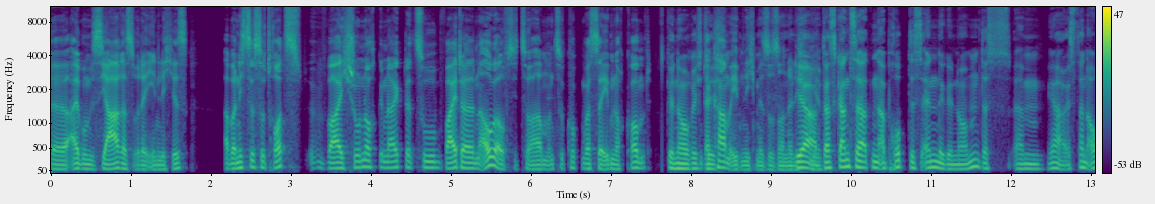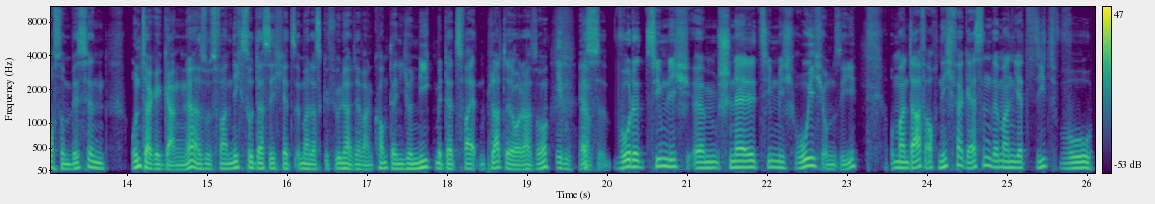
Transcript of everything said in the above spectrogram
äh, Album des Jahres oder ähnliches. Aber nichtsdestotrotz war ich schon noch geneigt dazu, weiter ein Auge auf sie zu haben und zu gucken, was da eben noch kommt. genau richtig. da kam eben nicht mehr so sonderlich ja, viel. das Ganze hat ein abruptes Ende genommen. Das ähm, ja, ist dann auch so ein bisschen untergegangen. Ne? Also es war nicht so, dass ich jetzt immer das Gefühl hatte, wann kommt denn Unique mit der zweiten Platte oder so. Eben, ja. Es wurde ziemlich ähm, schnell, ziemlich ruhig um sie. Und man darf auch nicht vergessen, wenn man jetzt sieht, wo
